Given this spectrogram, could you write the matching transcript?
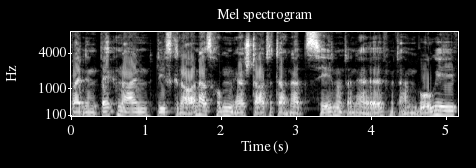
Bei den Back 9 lief es genau andersrum. Er startete an der 10 und an der 11 mit einem Bogie.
